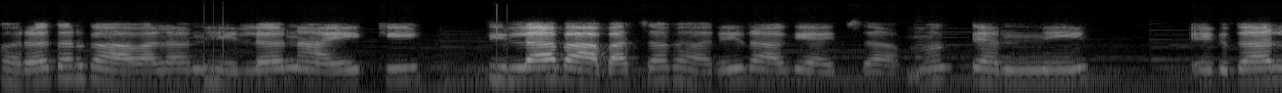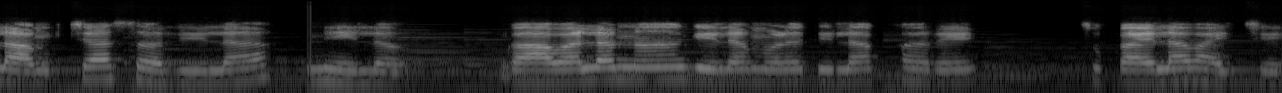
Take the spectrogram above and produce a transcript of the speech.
खरं तर गावाला नेलं नाही की तिला बाबाचा भारी राग यायचा. मग त्यांनी एकदा लांबच्या सहलीला नेलं. गावाला न गेल्यामुळे तिला खरे चुकायला व्हायचे.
